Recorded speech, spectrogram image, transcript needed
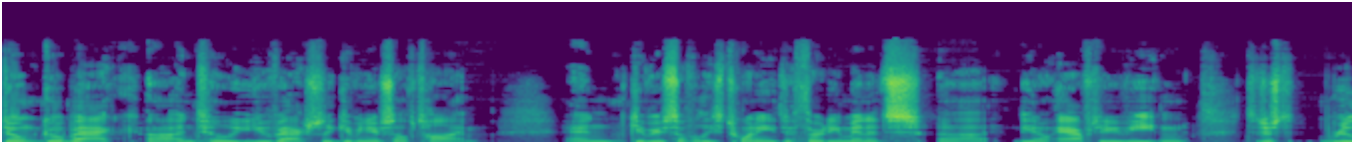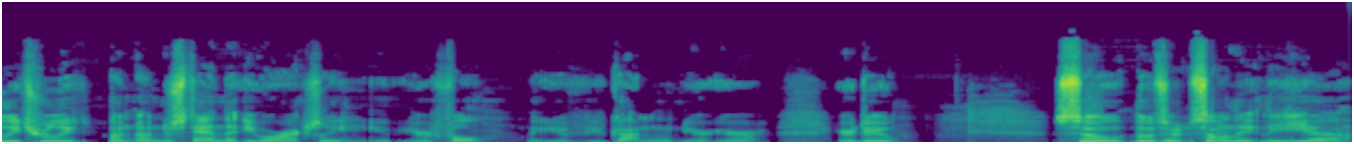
don't go back uh, until you've actually given yourself time and give yourself at least 20 to 30 minutes uh, you know after you've eaten to just really truly un- understand that you are actually you're full that you've you've gotten your your your due. So those are some of the the, uh,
